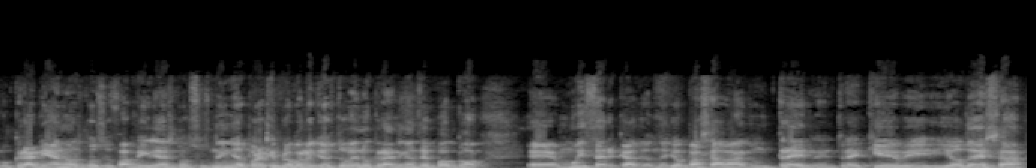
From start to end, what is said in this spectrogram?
ucranianos con sus familias, con sus niños. Por ejemplo, cuando yo estuve en Ucrania hace poco, eh, muy cerca de donde yo pasaba en un tren entre Kiev y, y Odessa,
